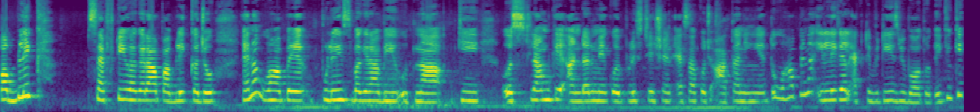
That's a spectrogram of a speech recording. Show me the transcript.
पब्लिक सेफ्टी वगैरह पब्लिक का जो, है ना, वहाँ पे पुलिस वगैरह भी उतना कि उस स्लम के अंडर में कोई पुलिस स्टेशन ऐसा कुछ आता नहीं है तो वहाँ पे ना इलीगल एक्टिविटीज़ भी बहुत होती है, क्योंकि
